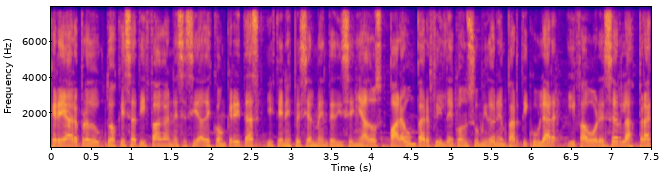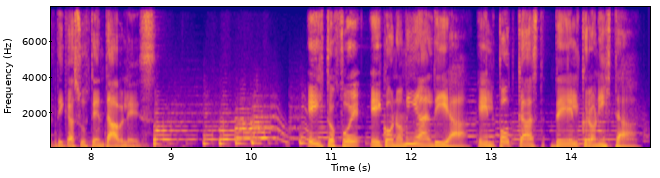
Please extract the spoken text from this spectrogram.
crear productos que satisfagan necesidades concretas y estén especialmente diseñados para un perfil de consumidor en particular y favorecer las prácticas sustentables. Esto fue Economía al Día, el podcast de El Cronista.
